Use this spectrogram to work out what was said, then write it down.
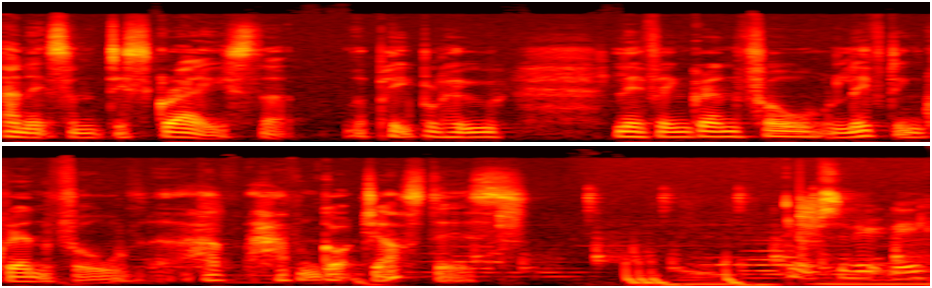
And it's a disgrace that the people who live in Grenfell, lived in Grenfell, have, haven't got justice. Absolutely.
